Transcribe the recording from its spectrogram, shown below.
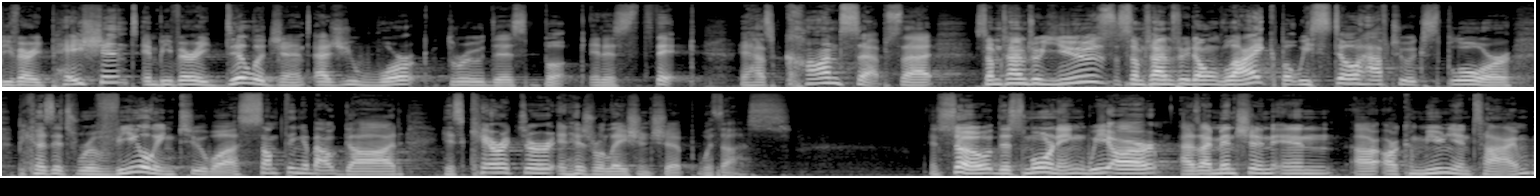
be very patient and be very diligent as you work through this book. It is thick, it has concepts that sometimes we use, sometimes we don't like, but we still have to explore because it's revealing to us something about God, His character, and His relationship with us. And so this morning, we are, as I mentioned in our, our communion time,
